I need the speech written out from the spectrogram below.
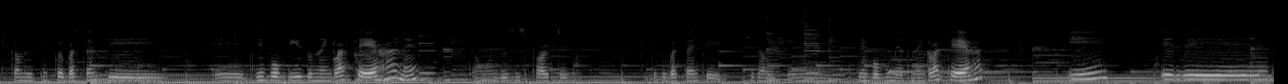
digamos assim, foi bastante é, desenvolvido na Inglaterra, né? Então, um dos esportes que teve bastante, digamos assim, desenvolvimento na Inglaterra. E ele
